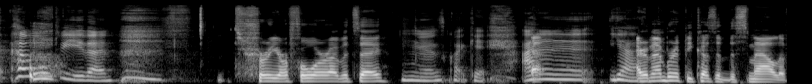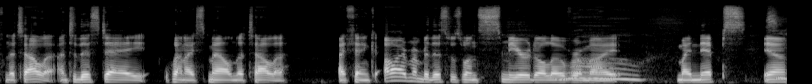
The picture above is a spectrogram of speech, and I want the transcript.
How old were you then? three or four, I would say. Yeah, it's quite cute. And uh, yeah, I remember it because of the smell of Nutella. And to this day, when I smell Nutella, I think, oh, I remember this was once smeared all over my Whoa. my nips. Yeah.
